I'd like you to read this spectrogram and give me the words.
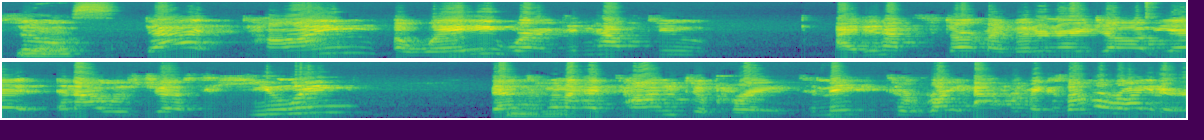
So yes. that time away where I didn't have to I didn't have to start my veterinary job yet, and I was just healing. That's mm-hmm. when I had time to pray, to make, to write affirmation. Because I'm a writer.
